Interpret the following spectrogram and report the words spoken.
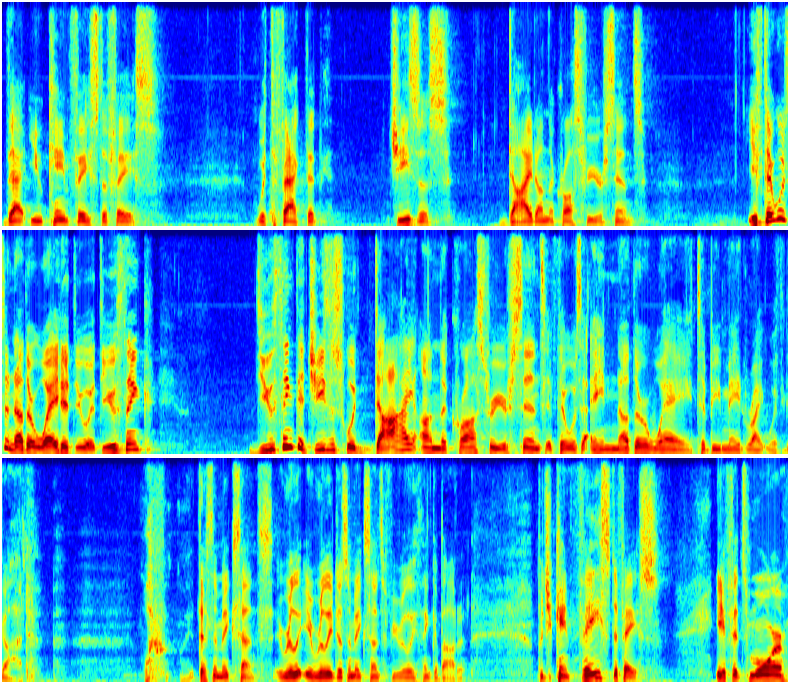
that you came face to face with the fact that Jesus died on the cross for your sins. If there was another way to do it, do you think do you think that Jesus would die on the cross for your sins if there was another way to be made right with God? Well, it doesn't make sense. It really, it really doesn't make sense if you really think about it. But you came face to face. If it's more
